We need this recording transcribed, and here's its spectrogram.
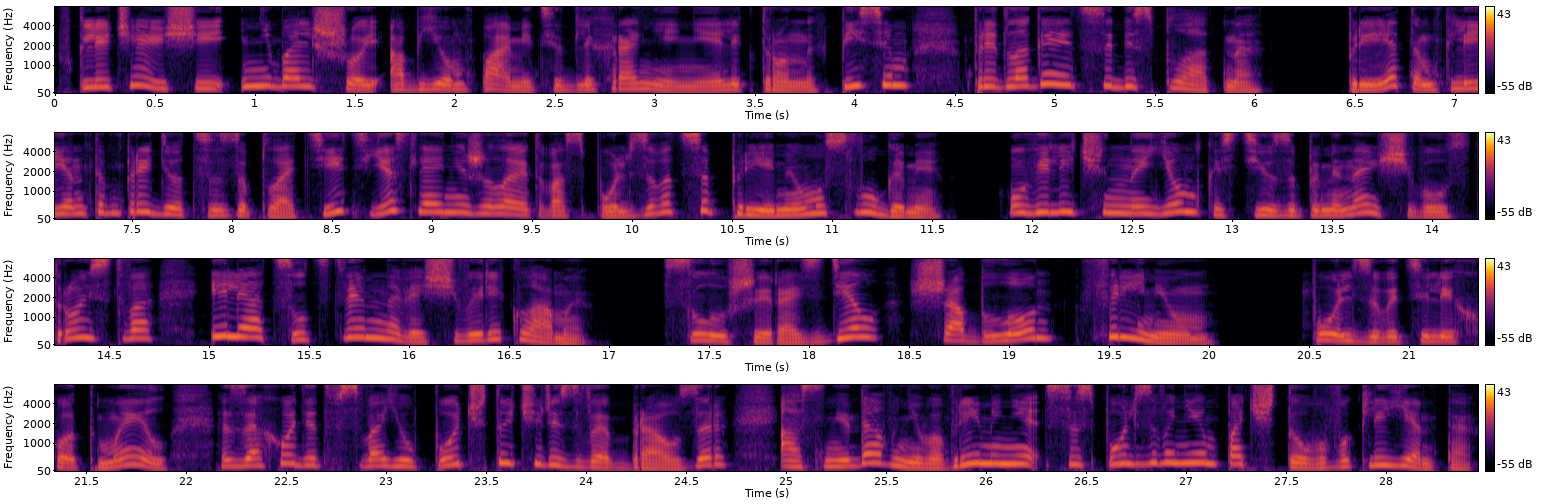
включающий небольшой объем памяти для хранения электронных писем, предлагается бесплатно. При этом клиентам придется заплатить, если они желают воспользоваться премиум-услугами увеличенной емкостью запоминающего устройства или отсутствием навязчивой рекламы. Слушай раздел «Шаблон фримиум». Пользователи Hotmail заходят в свою почту через веб-браузер, а с недавнего времени с использованием почтового клиента.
